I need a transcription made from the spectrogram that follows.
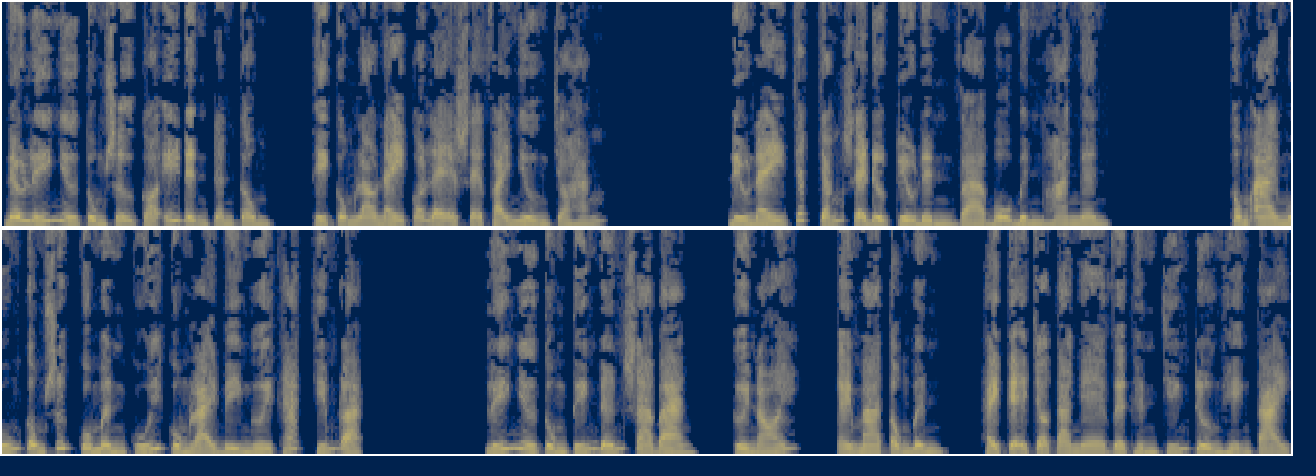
nếu Lý Như Tùng sự có ý định tranh công, thì công lao này có lẽ sẽ phải nhường cho hắn. Điều này chắc chắn sẽ được triều đình và bộ binh hoan nghênh. Không ai muốn công sức của mình cuối cùng lại bị người khác chiếm đoạt. Lý Như Tùng tiến đến sa bàn, cười nói, Ê ma tổng binh, hãy kể cho ta nghe về hình chiến trường hiện tại.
